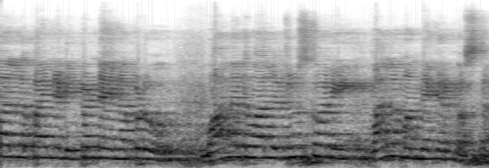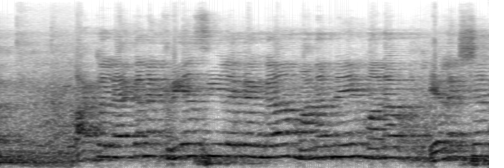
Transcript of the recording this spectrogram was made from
వాళ్ళ పైన డిపెండ్ అయినప్పుడు వాళ్ళని వాళ్ళు చూసుకొని మళ్ళీ మన దగ్గరకు వస్తారు. అట్లా లేకుండా క్రియాశీలకంగా మనమే మన ఎలక్షన్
